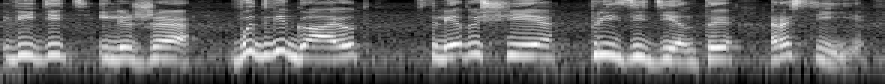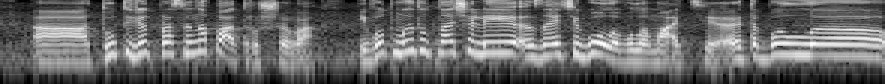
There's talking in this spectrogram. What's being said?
видеть, или же выдвигают следующие президенты России. А, тут идет про сына Патрушева. И вот мы тут начали, знаете, голову ломать. Это был э,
